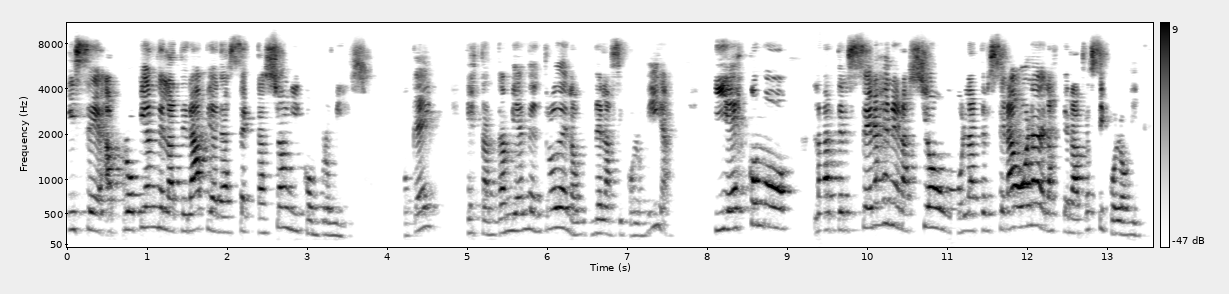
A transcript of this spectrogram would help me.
y se apropian de la terapia de aceptación y compromiso, ¿ok? Están también dentro de la, de la psicología. Y es como la tercera generación o la tercera ola de las terapias psicológicas.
